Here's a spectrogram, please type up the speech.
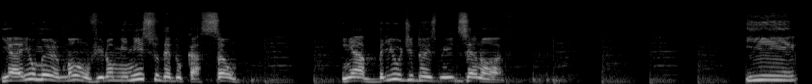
E aí o meu irmão virou ministro da Educação em abril de 2019. E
